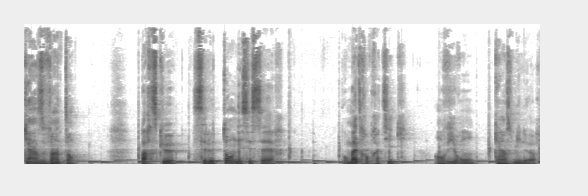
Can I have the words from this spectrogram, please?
15-20 ans parce que c'est le temps nécessaire pour mettre en pratique environ 15 000 heures,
